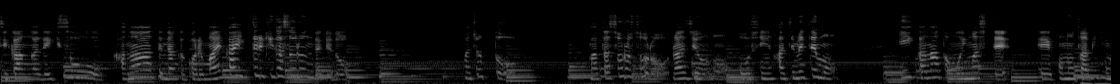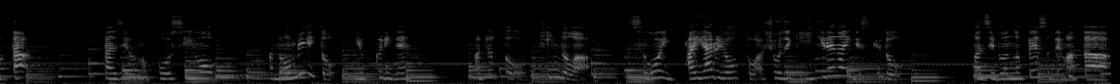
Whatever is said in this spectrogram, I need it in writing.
時間ができそうかなってなんかこれ毎回言ってる気がするんだけどまあちょっとまたそろそろラジオの更新始めてもいいかなと思いまして、えー、この度またラジオの更新をのんびりとゆっくりねまあ、ちょっと頻度はすごいいっぱいあるよとは正直言い切れないんですけど、まあ、自分のペースでまた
